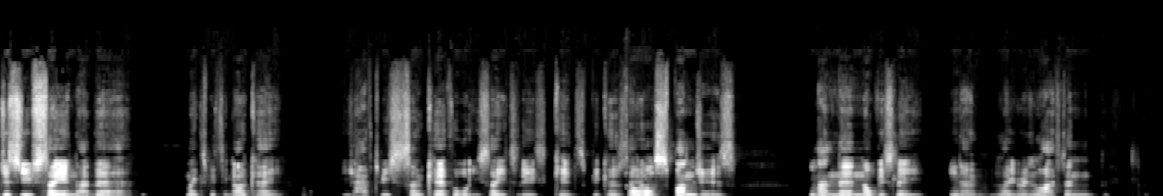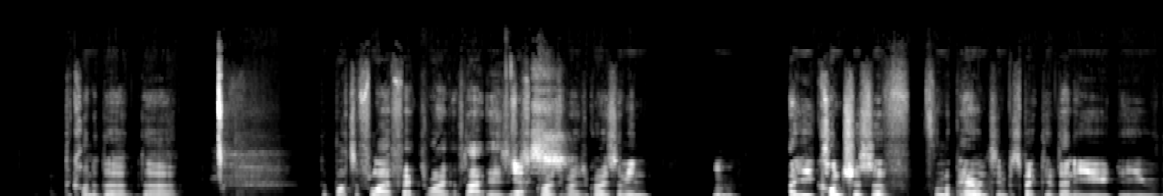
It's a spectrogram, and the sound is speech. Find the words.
Just you saying that there makes me think, okay, you have to be so careful what you say to these kids because they are Always. sponges, Mhm. and then obviously, you know, later in life, then the kind of the the the butterfly effect, right, of that is it just grows and Yes. grows and grows. I mean, Mhm. are you conscious of, from a parenting perspective, then are you are you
